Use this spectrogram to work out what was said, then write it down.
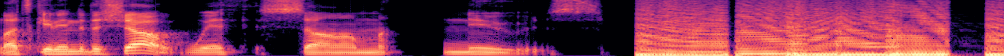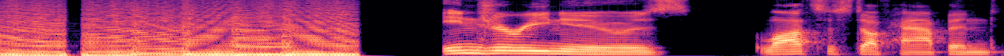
Let's get into the show with some news. Injury news. Lots of stuff happened.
